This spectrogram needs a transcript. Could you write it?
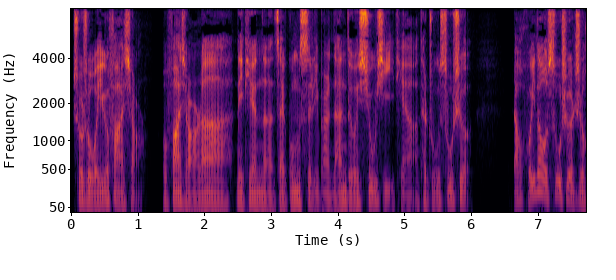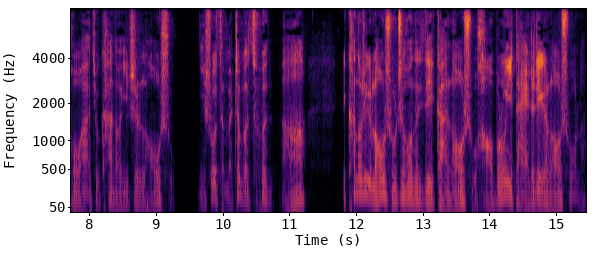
说说我一个发小。我发小呢，那天呢在公司里边难得休息一天啊，他住宿舍，然后回到宿舍之后啊，就看到一只老鼠。你说怎么这么寸啊？你看到这个老鼠之后呢，就得赶老鼠，好不容易逮着这个老鼠了，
